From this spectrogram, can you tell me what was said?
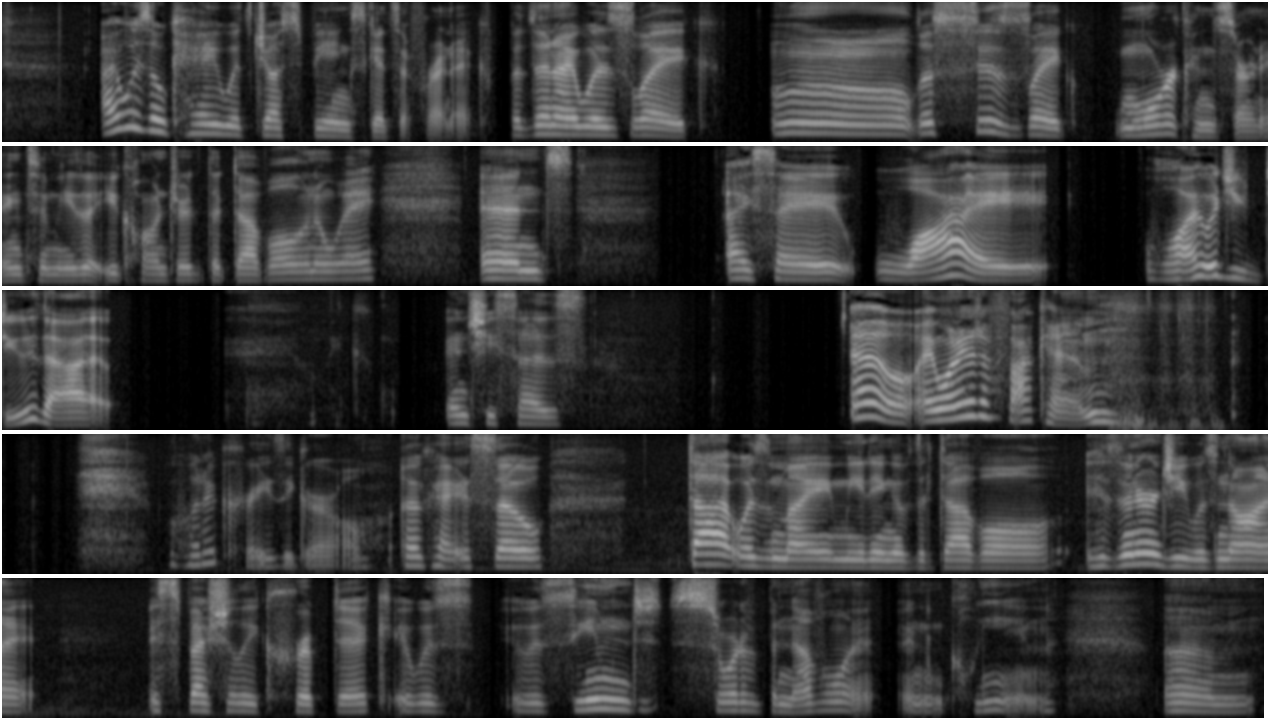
I was okay with just being schizophrenic, but then I was like, mm, this is like more concerning to me that you conjured the devil in a way. And I say, why? Why would you do that? Like, and she says, Oh, I wanted to fuck him. what a crazy girl. Okay, so that was my meeting of the devil. His energy was not especially cryptic. It was it was seemed sort of benevolent and clean. Um,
